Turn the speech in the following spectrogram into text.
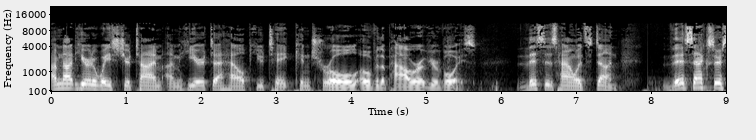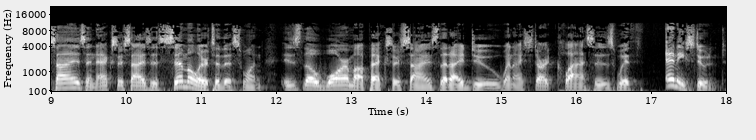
I'm not here to waste your time. I'm here to help you take control over the power of your voice. This is how it's done. This exercise and exercises similar to this one is the warm up exercise that I do when I start classes with any student,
